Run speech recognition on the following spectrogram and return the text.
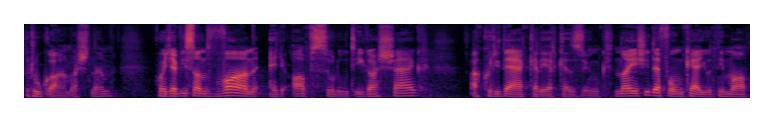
rugalmas, nem? Hogyha viszont van egy abszolút igazság, akkor ide el kell érkezzünk. Na és ide fogunk eljutni ma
